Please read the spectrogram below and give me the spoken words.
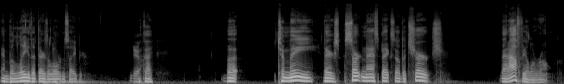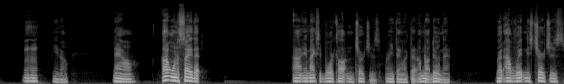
and believe that there's a Lord and Savior. Yeah. Okay. But to me, there's certain aspects of the church that I feel are wrong, Mm-hmm. you know. Now, I don't want to say that I am actually boycotting churches or anything like that. I'm not doing that. But I've witnessed churches,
